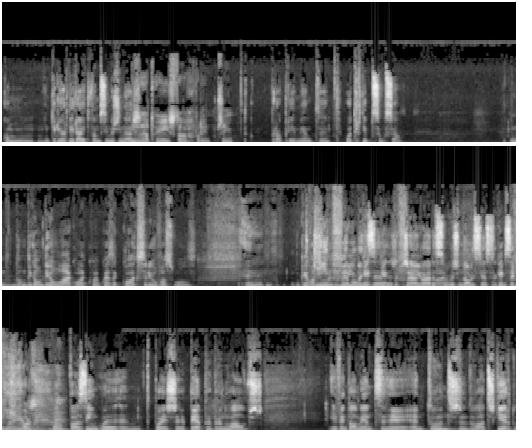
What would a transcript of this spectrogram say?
como interior direito, vamos imaginar. Exato, é isso que estava a referir, sim. Propriamente outro tipo de solução. Digam-me digam lá qual é, qual, é, qual é que seria o vosso 11. É, o que é que vocês preferiam? Na baliza, o que é, que é que já agora, é? se o Luís me dá licença, que começaria Bozingua, depois Pepe, Bruno Alves, eventualmente Antunes, do lado esquerdo.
